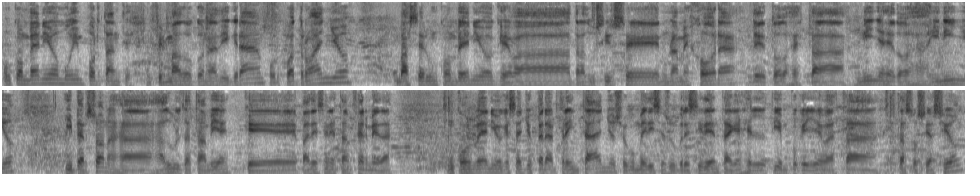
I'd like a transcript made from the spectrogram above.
Un convenio muy importante, firmado con Adigran por cuatro años. Va a ser un convenio que va a traducirse en una mejora de todas estas niñas, de todas y niños y personas adultas también que padecen esta enfermedad. Un convenio que se ha hecho esperar 30 años, según me dice su presidenta, que es el tiempo que lleva esta, esta asociación,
